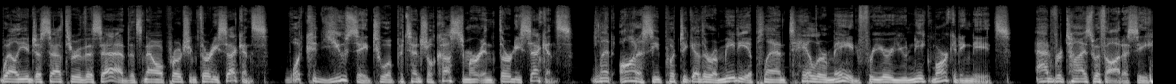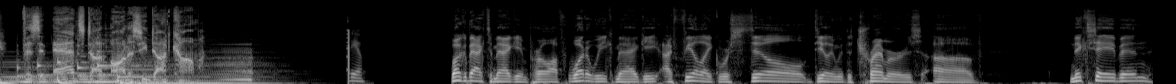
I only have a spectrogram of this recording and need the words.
Well, you just sat through this ad that's now approaching 30 seconds. What could you say to a potential customer in 30 seconds? Let Odyssey put together a media plan tailor made for your unique marketing needs. Advertise with Odyssey. Visit ads.odyssey.com. Welcome back to Maggie and Perloff. What a week, Maggie. I feel like we're still dealing with the tremors of Nick Saban,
